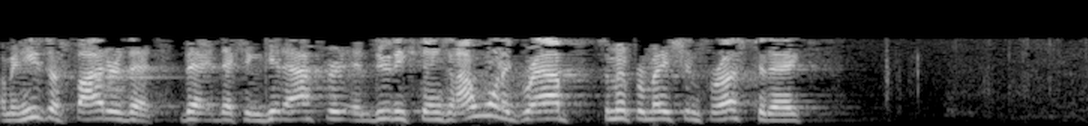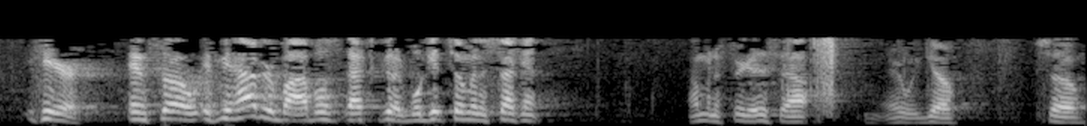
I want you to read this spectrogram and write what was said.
I mean, he's a fighter that, that, that can get after it and do these things. And I want to grab some information for us today here. And so if you have your Bibles, that's good. We'll get to them in a second. I'm going to figure this out. There we go. So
